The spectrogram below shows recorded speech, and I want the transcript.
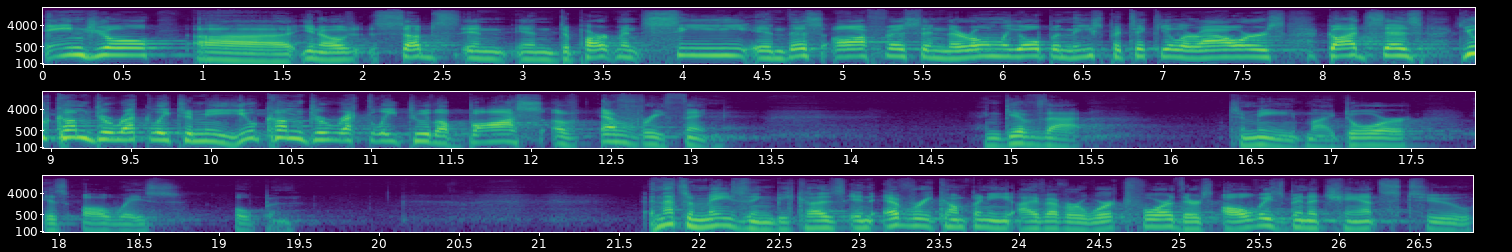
angel, uh, you know, subs in, in department C in this office, and they're only open these particular hours. God says, You come directly to me. You come directly to the boss of everything. And give that to me. My door is always open. And that's amazing because in every company I've ever worked for, there's always been a chance to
